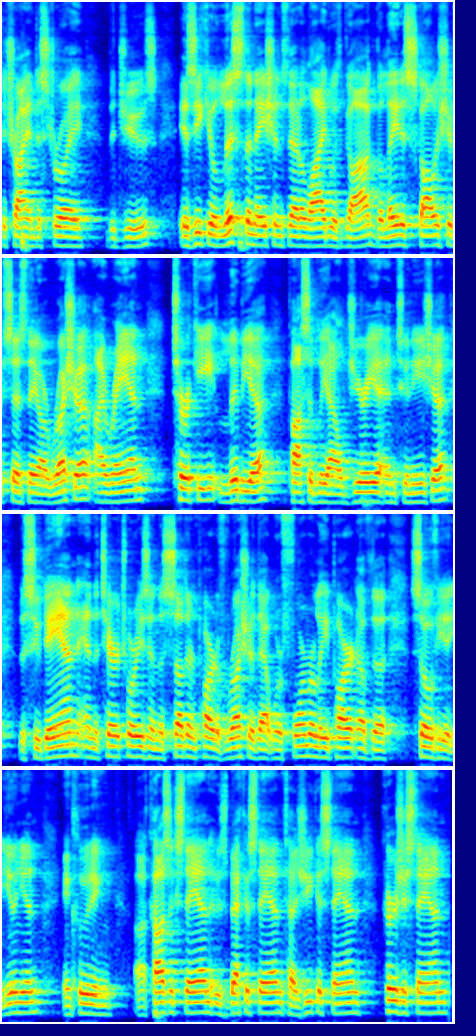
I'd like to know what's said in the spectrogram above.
to try and destroy the Jews. Ezekiel lists the nations that allied with Gog. The latest scholarship says they are Russia, Iran, Turkey, Libya, possibly Algeria and Tunisia, the Sudan, and the territories in the southern part of Russia that were formerly part of the Soviet Union, including uh, Kazakhstan, Uzbekistan, Tajikistan, Kyrgyzstan,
